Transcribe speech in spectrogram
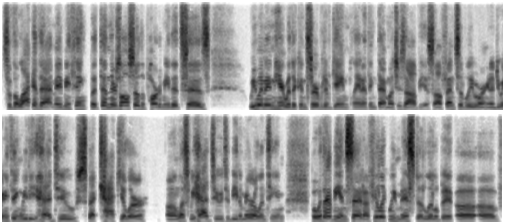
So the lack of that made me think. But then there's also the part of me that says, we went in here with a conservative game plan. I think that much is obvious. Offensively, we weren't going to do anything we had to spectacular uh, unless we had to to beat a Maryland team. But with that being said, I feel like we missed a little bit uh, of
